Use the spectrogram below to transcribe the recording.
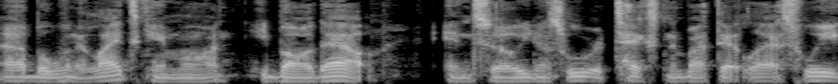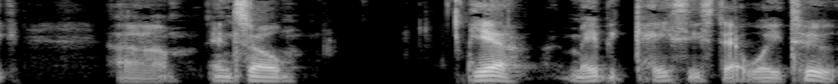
uh, but when the lights came on, he balled out. And so, you know, so we were texting about that last week. Um, and so, yeah, maybe Casey's that way too.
